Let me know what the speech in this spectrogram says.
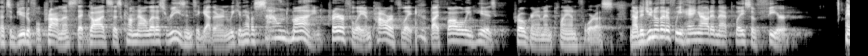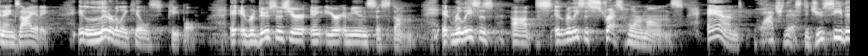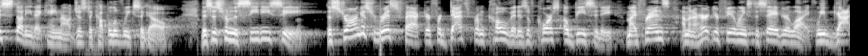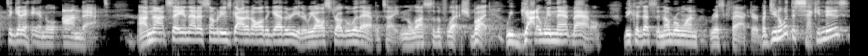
That's a beautiful promise that God says, Come now, let us reason together, and we can have a sound mind prayerfully and powerfully by following His program and plan for us. Now, did you know that if we hang out in that place of fear and anxiety, it literally kills people? It, it reduces your, your immune system. It releases, uh, it releases stress hormones. And watch this. Did you see this study that came out just a couple of weeks ago? This is from the CDC. The strongest risk factor for death from COVID is, of course, obesity. My friends, I'm going to hurt your feelings to save your life. We've got to get a handle on that. I'm not saying that as somebody who's got it all together either. We all struggle with appetite and the lusts of the flesh, but we've got to win that battle because that's the number one risk factor. But do you know what the second is?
